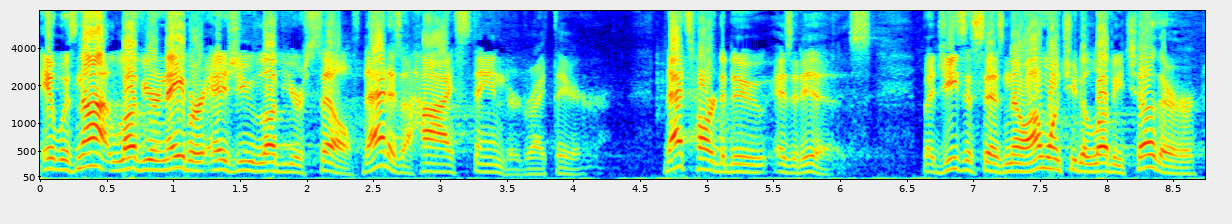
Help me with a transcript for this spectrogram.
It was not love your neighbor as you love yourself. That is a high standard right there. That's hard to do as it is. But Jesus says, No, I want you to love each other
